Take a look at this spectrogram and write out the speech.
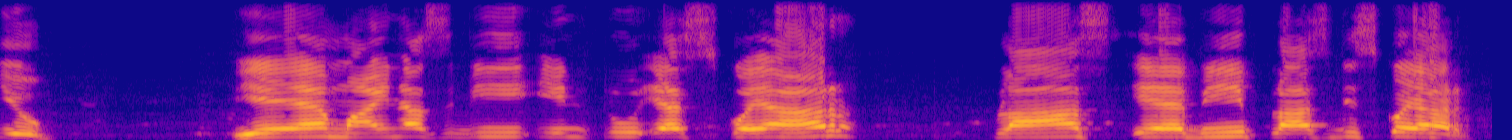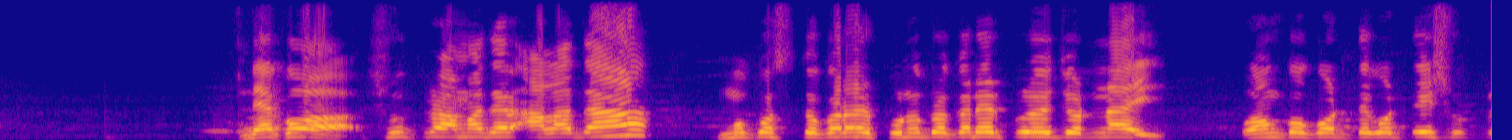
cube a minus b into a square plus a b plus b square দেখো, সূত্র আমাদের আলাদা, মুখস্থ করার কোনো প্রকারের প্রয়োজন নাই। অঙ্ক করতে করতে সূত্র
